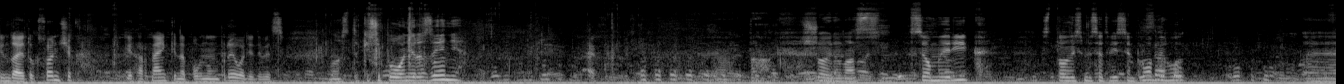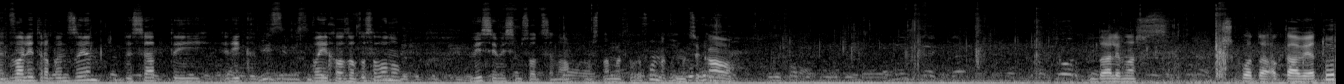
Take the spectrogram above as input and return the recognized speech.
Hyundai Tucsonчик, такий гарненький на повному приводі, дивіться. У нас такі шиповані резині. Так, що він у нас? Сьомий рік, 188 пробігу, 2 літра бензин, 10 рік виїхав з автосалону, 8800 ціна. Ось номер телефону, кому цікаво. Далі в нас шкода Octavia Tour.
